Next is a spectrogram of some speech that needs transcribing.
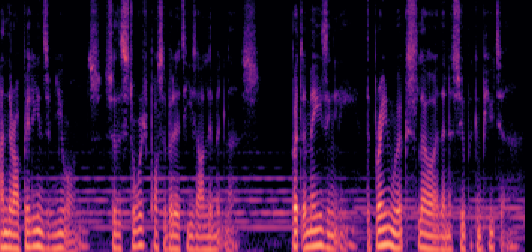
and there are billions of neurons, so the storage possibilities are limitless. But amazingly, the brain works slower than a supercomputer.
